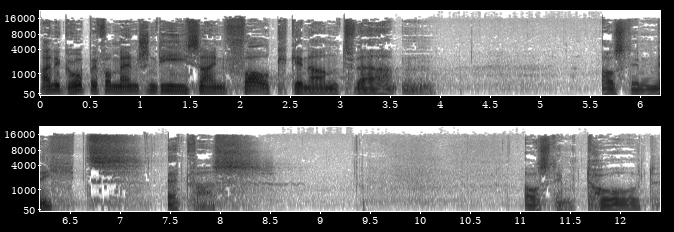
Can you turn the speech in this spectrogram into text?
Eine Gruppe von Menschen, die sein Volk genannt werden. Aus dem Nichts etwas. Aus dem Tod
